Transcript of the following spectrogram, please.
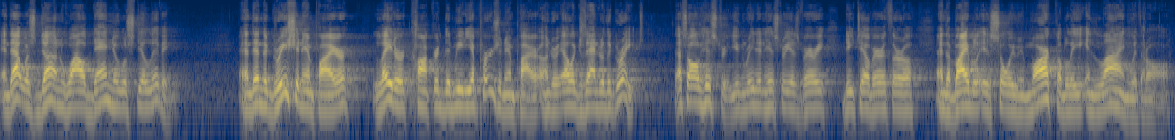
And that was done while Daniel was still living. And then the Grecian Empire later conquered the Media Persian Empire under Alexander the Great. That's all history. You can read it in history, it's very detailed, very thorough, and the Bible is so remarkably in line with it all.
